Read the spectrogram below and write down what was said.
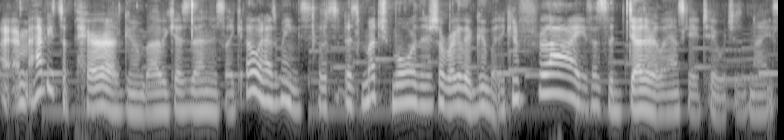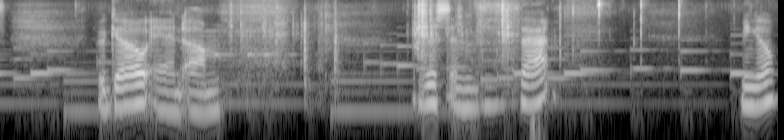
I, am happy it's a para Goomba because then it's like, oh, it has wings. So it's, it's much more than just a regular Goomba. It can fly. That's the desert landscape too, which is nice. There we go. And um, this and that. Bingo.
